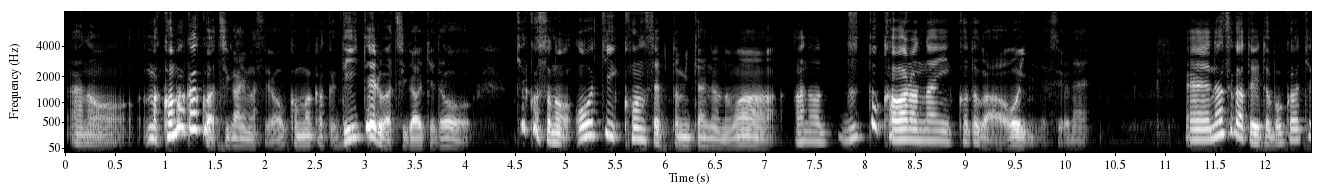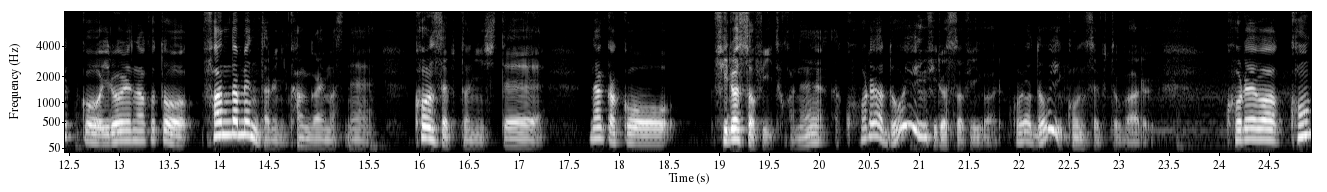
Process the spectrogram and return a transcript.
あのー、まあ細かくは違いますよ。細かくディテールは違うけど結構その大きいコンセプトみたいなのはあのずっと変わらないことが多いんですよね。えー、なぜかというと僕は結構いろいろなことをファンダメンタルに考えますね。コンセプトにしてなんかこうフィロソフィーとかねこれはどういうフィロソフィーがある？これはどういうコンセプトがある？これは根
